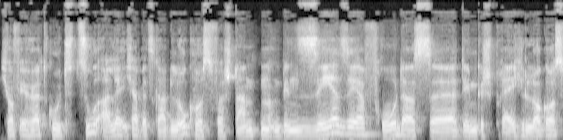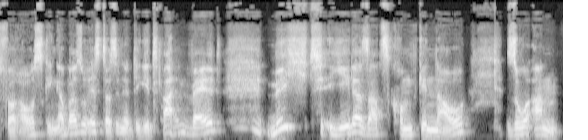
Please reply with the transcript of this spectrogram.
Ich hoffe, ihr hört gut zu alle. Ich habe jetzt gerade Logos verstanden und bin sehr, sehr froh, dass äh, dem Gespräch Logos vorausging. Aber so ist das in der digitalen Welt. Nicht jeder Satz kommt kommt genau so an.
